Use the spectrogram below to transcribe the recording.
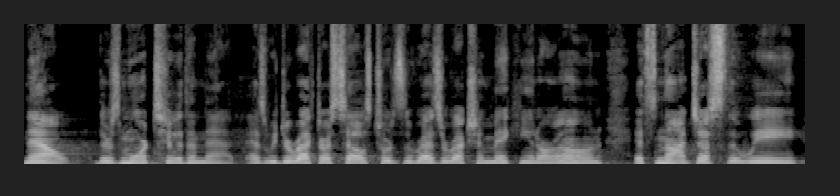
Now, there's more to than that. As we direct ourselves towards the resurrection, making it our own, it's not just that we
